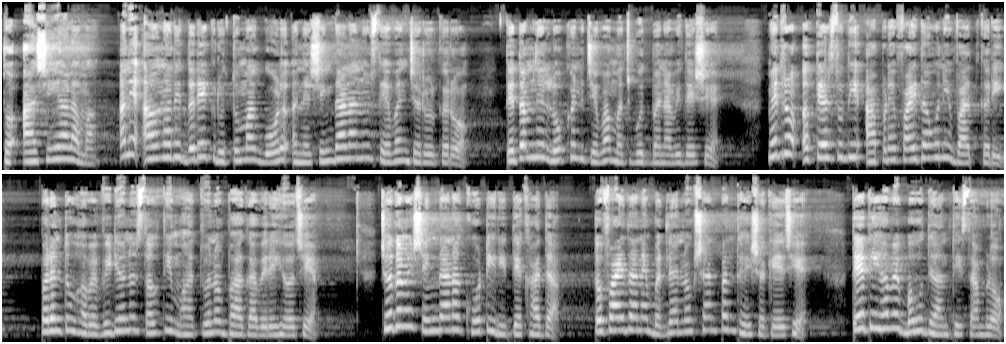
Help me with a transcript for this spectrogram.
તો આ શિયાળામાં અને આવનારી દરેક ઋતુમાં ગોળ અને શિંગદાણાનું સેવન જરૂર કરો. તે તમને લોખંડ જેવા મજબૂત બનાવી દેશે. મિત્રો, અત્યાર સુધી આપણે ફાયદાઓની વાત કરી, પરંતુ હવે વિડીયોનો સૌથી મહત્વનો ભાગ આવી રહ્યો છે. જો તમે શિંગદાણા ખોટી રીતે ખાધા, તો ફાયદાને બદલે નુકસાન પણ થઈ શકે છે. તેથી હવે બહુ ધ્યાનથી સાંભળો.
